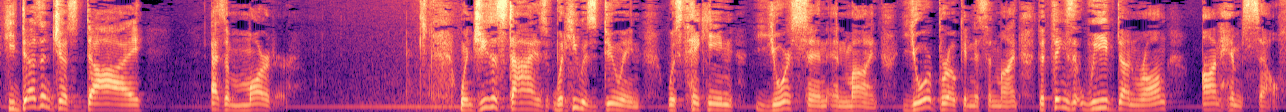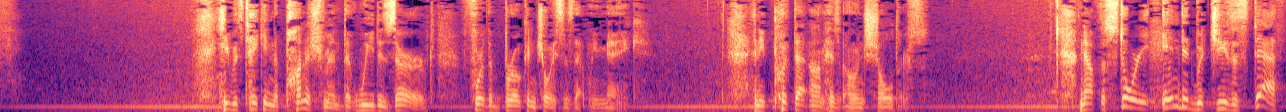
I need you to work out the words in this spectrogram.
he doesn't just die as a martyr. When Jesus dies, what he was doing was taking your sin and mine, your brokenness and mine, the things that we've done wrong, on himself. He was taking the punishment that we deserved for the broken choices that we make. And he put that on his own shoulders. Now, if the story ended with Jesus' death,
